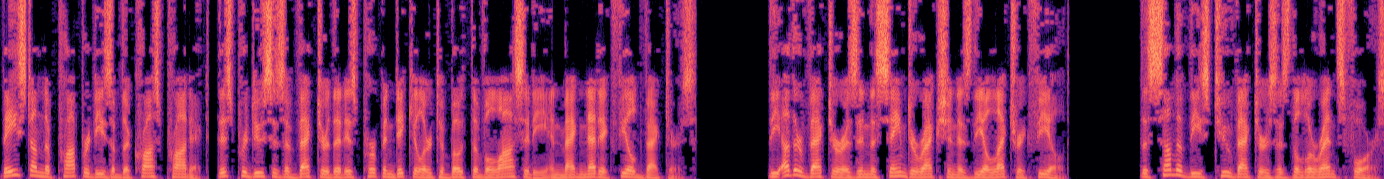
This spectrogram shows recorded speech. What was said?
Based on the properties of the cross product, this produces a vector that is perpendicular to both the velocity and magnetic field vectors. The other vector is in the same direction as the electric field. The sum of these two vectors is the Lorentz force.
